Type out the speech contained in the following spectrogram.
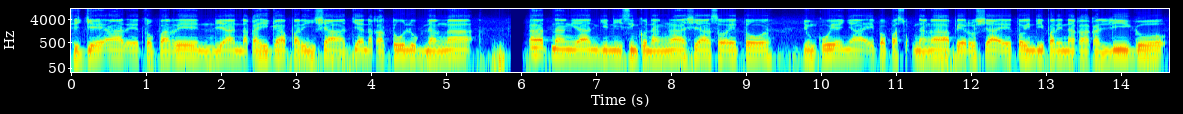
si JR eto pa rin, yan nakahiga pa rin siya at yan nakatulog na nga. At nang yan ginising ko na nga siya so ito yung kuya niya ipapasok na nga pero siya ito hindi pa rin nakakaligo.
